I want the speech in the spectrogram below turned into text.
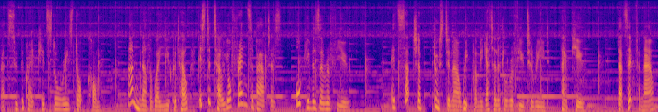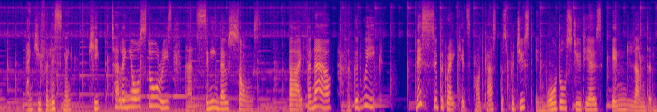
at supergreatkidstories.com. Another way you could help is to tell your friends about us or give us a review. It's such a boost in our week when we get a little review to read. Thank you. That's it for now. Thank you for listening. Keep telling your stories and singing those songs. Bye for now. Have a good week. This Super Great Kids podcast was produced in Wardour Studios in London.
